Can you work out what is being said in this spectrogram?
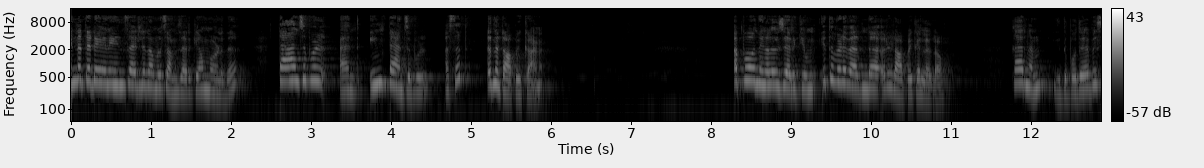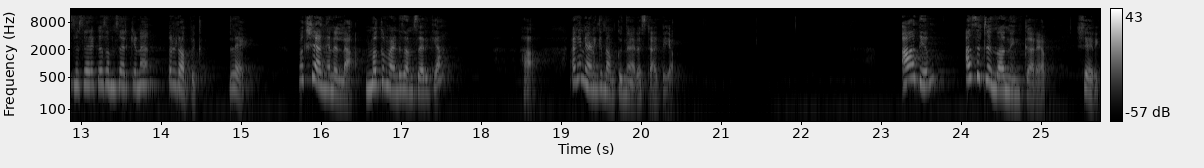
ഇന്നത്തെ ഡെയിലി ഇൻസൈഡിൽ നമ്മൾ സംസാരിക്കാൻ പോണത് ടാൻസിബിൾ ആൻഡ് ഇൻടാൻസിബിൾ അസറ്റ് എന്ന ടോപ്പിക്കാണ് അപ്പോൾ നിങ്ങൾ വിചാരിക്കും ഇതിവിടെ വരേണ്ട ഒരു ടോപ്പിക് അല്ലല്ലോ. കാരണം ഇത് പൊതുവെ ബിസിനസ്സുകാരൊക്കെ സംസാരിക്കണ ഒരു ടോപ്പിക് അല്ലേ? പക്ഷെ അങ്ങനല്ല. നമുക്കും വേണ്ട സംസാരിക്കാം. ഹാ അങ്ങനെയാണെങ്കിൽ നമുക്ക് നേരെ സ്റ്റാർട്ട് ചെയ്യാം. ആദ്യം അസറ്റ് എന്താണെന്ന് നിങ്ങൾക്കറിയാം. ശരി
